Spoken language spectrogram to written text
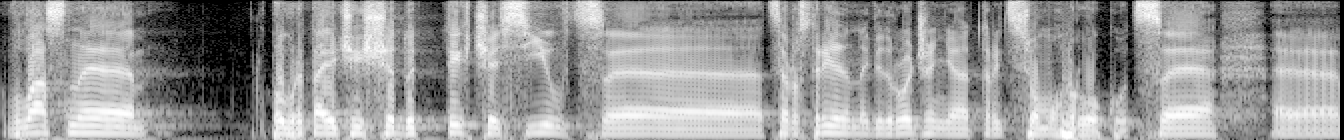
Власне, повертаючись ще до тих часів, це, це розстріляне відродження 37-го року. Це е,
